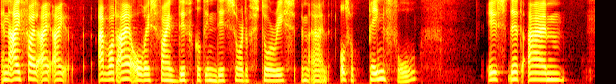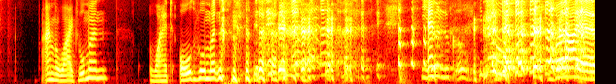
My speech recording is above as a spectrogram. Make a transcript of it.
And I find I, I, I what I always find difficult in this sort of stories, and uh, also painful, is that I'm, I'm a white woman, a white old woman, You don't look old. but I am,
